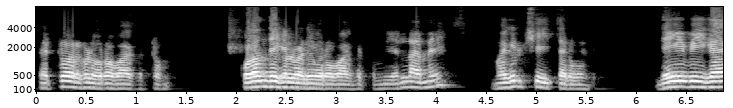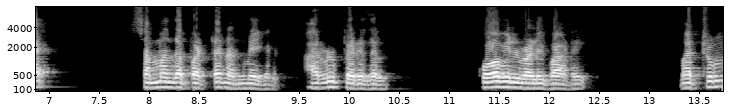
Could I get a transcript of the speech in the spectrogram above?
பெற்றோர்கள் உறவாகட்டும் குழந்தைகள் வழி உறவாகட்டும் எல்லாமே மகிழ்ச்சியை தருவது. தெய்வீக சம்பந்தப்பட்ட நன்மைகள். அருள் பெறுதல் கோவில் வழிபாடு மற்றும்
